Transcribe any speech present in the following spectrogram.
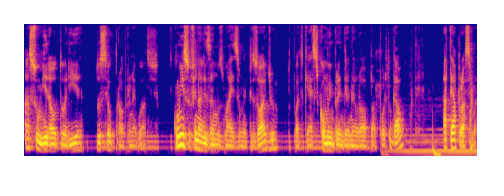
assumir a autoria do seu próprio negócio. Com isso, finalizamos mais um episódio do podcast Como Empreender na Europa, Portugal. Até a próxima!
